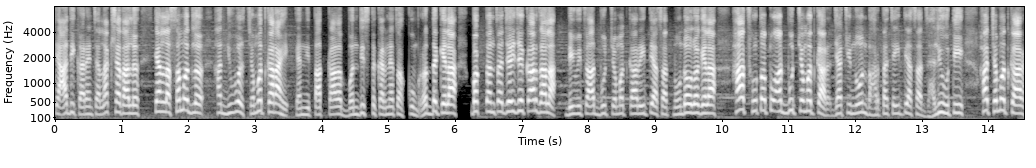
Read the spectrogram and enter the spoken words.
त्या अधिकाऱ्यांच्या लक्षात आलं. त्यांना समजलं हा निव्वळ चमत्कार आहे. त्यांनी तात्काळ बंदिस्त करण्याचा हुकूम रद्द केला. भक्तांचा जय जयकार झाला. देवीचा अद्भुत चमत्कार इतिहासात नोंदवला गेला. हाच होता तो अद्भुत चमत्कार ज्याची नोंद भारताच्या इतिहासात झाली होती. हा चमत्कार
